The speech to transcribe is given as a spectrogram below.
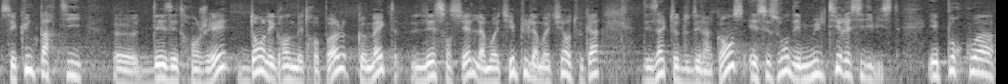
C'est qu'une partie euh, des étrangers dans les grandes métropoles commettent l'essentiel, la moitié, plus de la moitié en tout cas, des actes de délinquance, et c'est souvent des multirécidivistes. Et pourquoi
